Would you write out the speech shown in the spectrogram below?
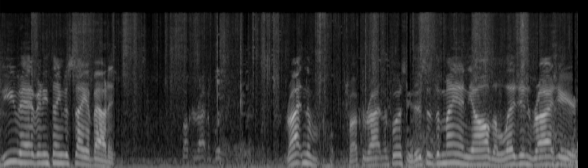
Do you have anything to say about it? Fucker right in the pussy. Right in the, fucker right in the pussy. This is the man, y'all, the legend right here.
